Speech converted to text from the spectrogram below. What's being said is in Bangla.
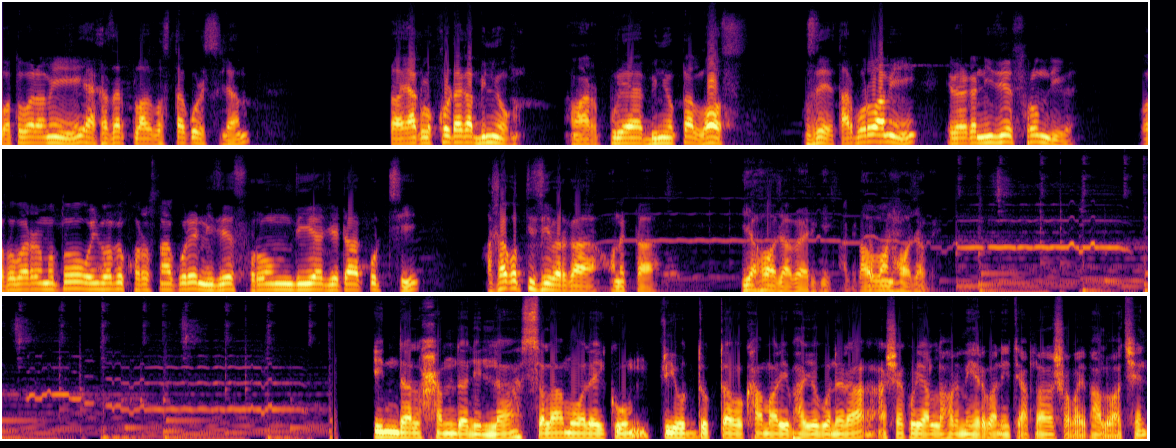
গতবার আমি এক হাজার প্লাস বস্তা করেছিলাম। প্রায় এক লক্ষ টাকা বিনিয়োগ আমার পুরো বিনিয়োগটা লস বুঝলে? তারপরেও আমি এবারকার নিজে শ্রম দিবে গতবারের মতো ওইভাবে খরচ না করে নিজে শ্রম দিয়ে যেটা করছি আশা করতেছি এবারকা অনেকটা ইয়ে হওয়া যাবে আর কি লাভবান হওয়া যাবে। ইন্দাল হামদালিল্লাহ সালামু আলাইকুম, প্রিয় উদ্যোক্তা ও খামারি ভাই বোনেরা। আশা করি আল্লাহর মেহেরবানিতে আপনারা সবাই ভালো আছেন।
